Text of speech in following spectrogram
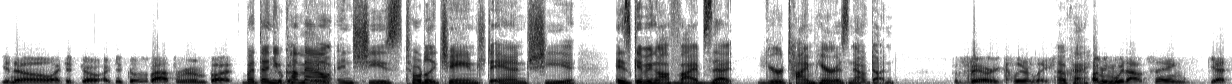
You know, I did go. I did go to the bathroom, but But then you come day- out and she's totally changed and she is giving off vibes that your time here is now done. Very clearly. Okay. I mean, without saying "get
